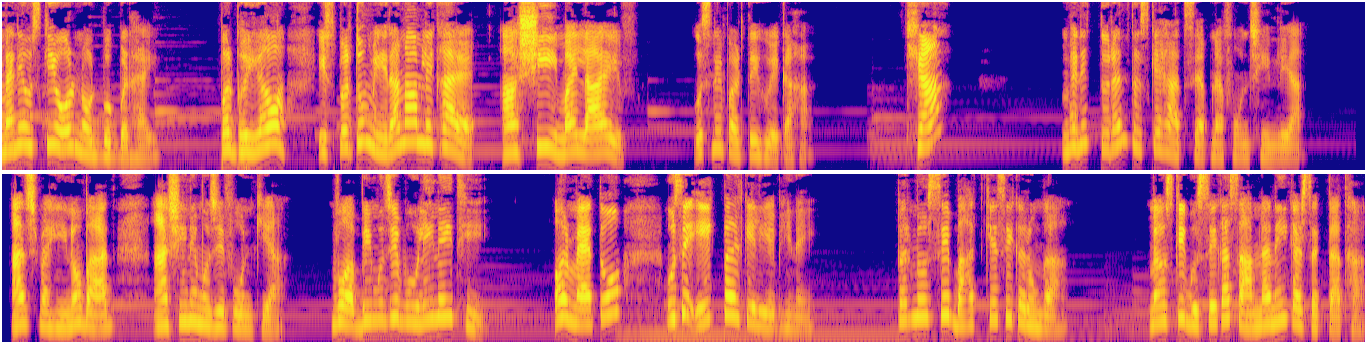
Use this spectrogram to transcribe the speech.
मैंने उसकी ओर नोटबुक बढ़ाई। पर भैया, इस पर तो मेरा नाम लिखा है। आशी माई लाइफ उसने पढ़ते हुए कहा। क्या? मैंने तुरंत उसके हाथ से अपना फ़ोन छीन लिया। आज महीनों बाद आशी ने मुझे फ़ोन किया। वो अभी मुझे भूली नहीं थी। और मैं तो उसे एक पल के लिए भी नहीं। पर मैं उससे बात कैसे करूँगा? मैं उसके गुस्से का सामना नहीं कर सकता था।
